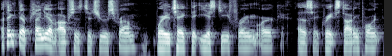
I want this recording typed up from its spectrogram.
I think there are plenty of options to choose from, where you take the ESG framework as a great starting point,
